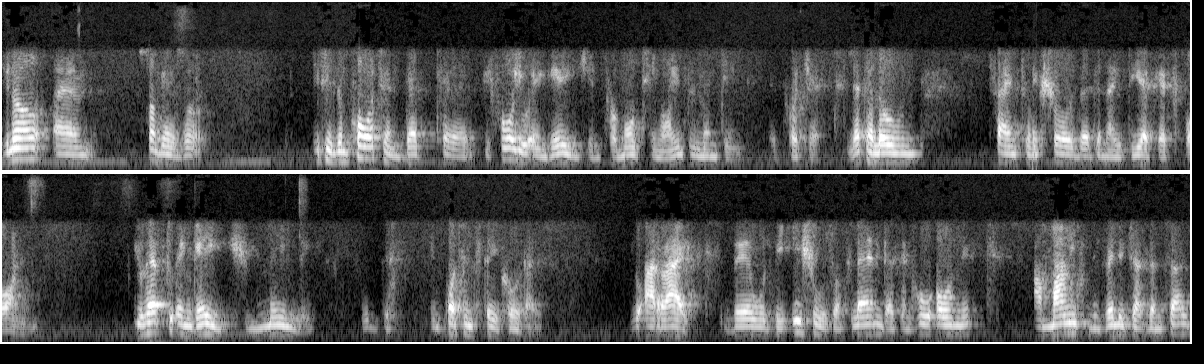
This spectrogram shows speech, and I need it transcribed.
You know, um, it is important that uh, before you engage in promoting or implementing a project, let alone trying to make sure that an idea gets born, you have to engage mainly with the important stakeholders. You are right. There would be issues of land as and who own it amongst the villagers themselves,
